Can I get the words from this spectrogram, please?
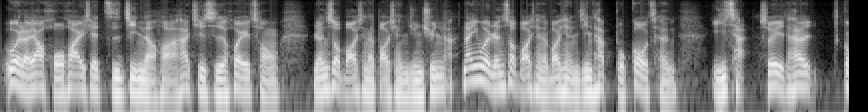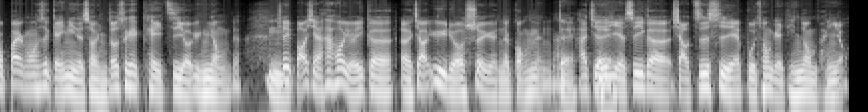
为了要活化一些资金的话，他其实会从人寿保险的保险金去拿。那因为人寿保险的保险金它不构成遗产，所以他保险公司给你的时候，你都是可以可以自由运用的。所以保险它会有一个呃叫预留税源的功能，对，它其实也是一个小知识，也补充给听众朋友。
